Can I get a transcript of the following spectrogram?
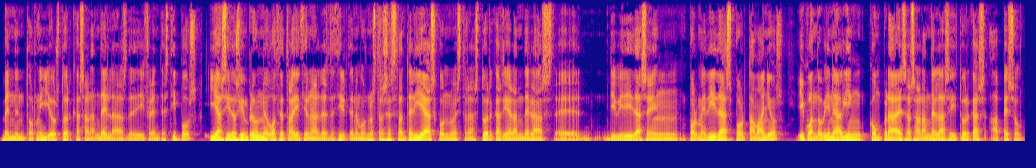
venden tornillos, tuercas, arandelas de diferentes tipos y ha sido siempre un negocio tradicional. Es decir, tenemos nuestras estanterías con nuestras tuercas y arandelas eh, divididas en por medidas, por tamaños y cuando viene alguien compra esas arandelas y tuercas a peso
